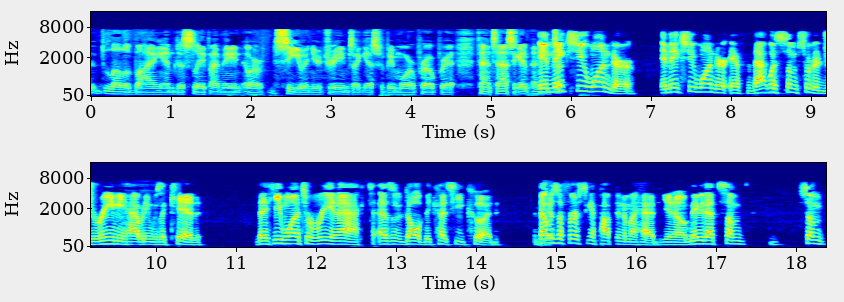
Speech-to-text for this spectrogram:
lullabying him to sleep. I mean, or see you in your dreams, I guess would be more appropriate. Fantastic. I, I mean, it makes you wonder. It makes you wonder if that was some sort of dream he had when he was a kid that he wanted to reenact as an adult because he could. That yeah. was the first thing that popped into my head. You know, maybe that's some some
